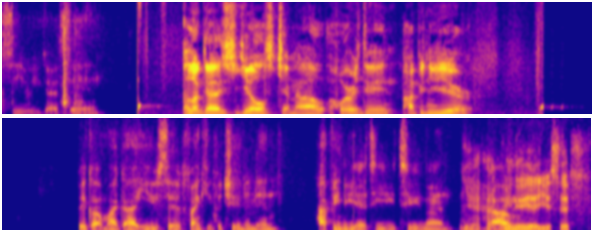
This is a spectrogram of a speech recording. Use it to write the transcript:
see what you guys are saying. Hello guys, Yils, Jamal, how are you doing? Happy New Year. Big up my guy Yusuf. Thank you for tuning in. Happy New Year to you too, man. Yeah, Happy New Um, Year, Yusuf.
